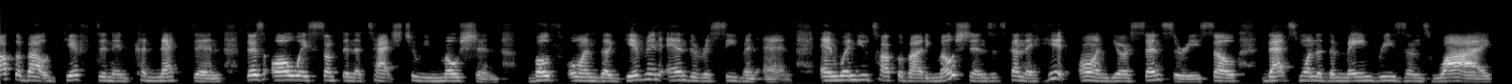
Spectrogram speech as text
talk about gifting and connecting, there's always something attached to emotion, both on the giving and the receiving end. And when you talk about emotions, it's going to hit on your sensory. So that's one of the main reasons why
